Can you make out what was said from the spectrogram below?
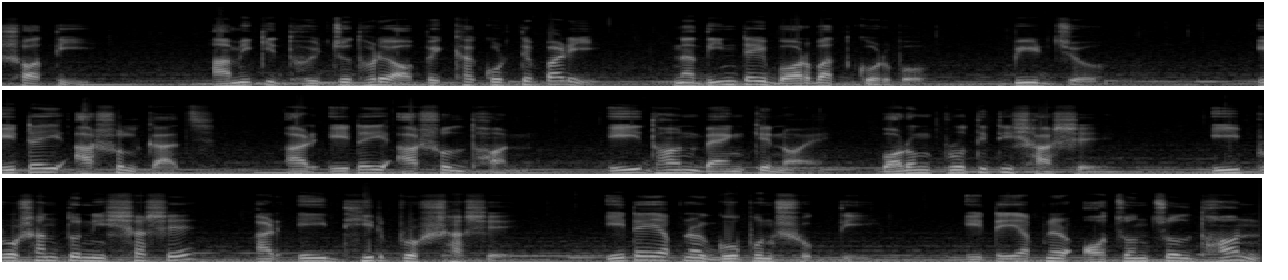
সতী। আমি কি ধৈর্য ধরে অপেক্ষা করতে পারি, না দিনটাই বরবাদ করব? বীর্য। এটাই আসল কাজ, আর এটাই আসল ধন। এই ধন ব্যাংকে নয়, বরং প্রতিটি শ্বাসে। এই প্রশান্ত নিঃশ্বাসে, আর এই ধীর প্রশ্বাসে। এটাই আপনার গোপন শক্তি। এটাই আপনার অচঞ্চল ধন।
